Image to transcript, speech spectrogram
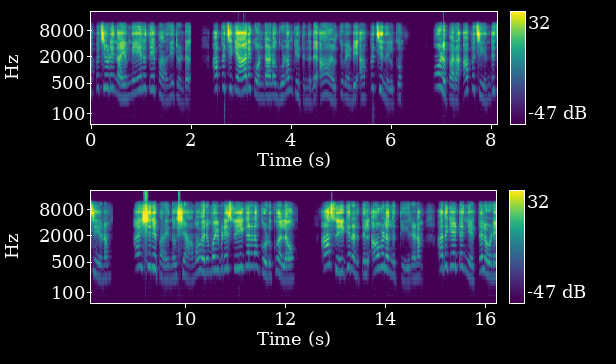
അപ്പച്ചിയുടെ നയം നേരത്തെ പറഞ്ഞിട്ടുണ്ട്. അപ്പച്ചിക്ക് ആരെ കൊണ്ടാണോ ഗുണം കിട്ടുന്നത്? ആ ആൾക്ക് വേണ്ടി അപ്പച്ചി നിൽക്കും. മോൾ പറ അപ്പച്ചി എന്ത് ചെയ്യണം? ഐശ്വര്യ പറയുന്നു ശ്യാമ വരുമ്പോ ഇവിടെ സ്വീകരണം കൊടുക്കുമല്ലോ ആ സ്വീകരണത്തിൽ അവളങ്ങ് തീരണം. അത് കേട്ട് ഞെട്ടലോടെ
